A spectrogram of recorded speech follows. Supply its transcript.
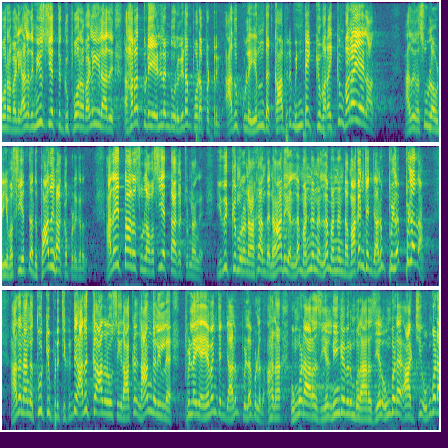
போகிற வழி அல்லது மியூசியத்துக்கு போகிற வழியில் அது ஹரத்துடைய எல்லை என்று ஒரு இடம் போடப்பட்டிருக்கு. அதுக்குள்ளே எந்த காபிரும் இன்றைக்கு வரைக்கும் வர இயலாது. அது ரசூல்லாவுடைய வசியத்து அது பாதுகாக்கப்படுகிறது. அதைத்தான் ரசூல்லா வசியத்தாக சொன்னாங்க. இதுக்கு முரணாக அந்த நாடு அல்ல மன்னன் அல்ல மன்னண்ட மகன் செஞ்சாலும் பிள பிழைதான். அதை நாங்கள் தூக்கி பிடிச்சிக்கிட்டு அதுக்கு ஆதரவு செய்கிறாக்கள் நாங்கள் இல்லை. பிழையை எவன் செஞ்சாலும் பிழை பிழை தான் ஆனால் உங்களோட அரசியல் நீங்கள் விரும்புகிற அரசியல் உங்களோட ஆட்சி உங்களோட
